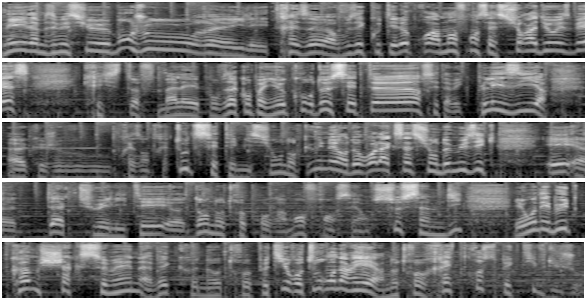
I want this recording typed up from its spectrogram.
Mesdames et messieurs, bonjour, il est 13h, vous écoutez le programme en français sur Radio SBS. Christophe Mallet pour vous accompagner au cours de cette heure. C'est avec plaisir euh, que je vous présenterai toute cette émission. Donc une heure de relaxation, de musique et euh, d'actualité euh, dans notre programme en français en ce samedi. Et on débute comme chaque semaine avec notre petit retour en arrière, notre rétrospective du jour.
